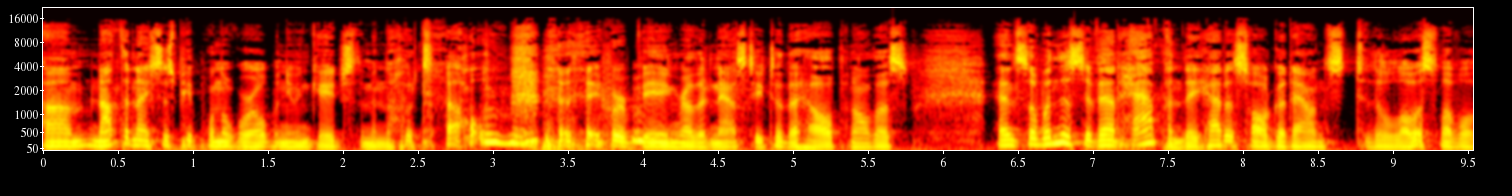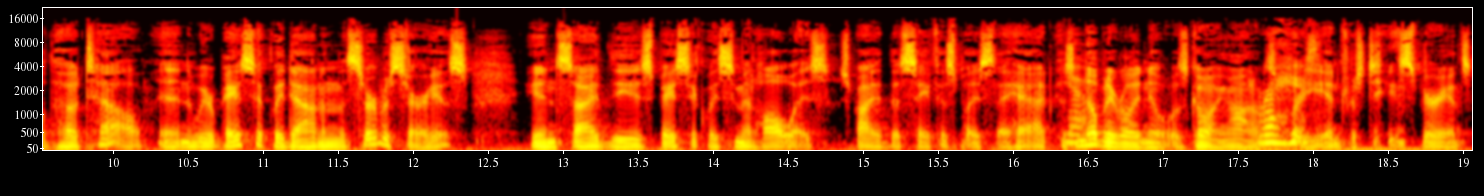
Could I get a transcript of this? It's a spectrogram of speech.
um, not the nicest people in the world when you engage them in the hotel. Mm-hmm. they were being rather nasty to the help and all this. And so when this event happened, they had us all go down to the lowest level of the hotel. And we were basically down in the service areas inside these basically cement hallways. It's probably the safest place they had because yeah. nobody really knew what was going on. It was right. a pretty interesting experience.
